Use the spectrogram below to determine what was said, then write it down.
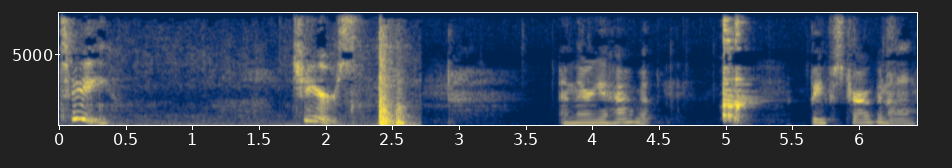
tea. Cheers. And there you have it. Beef stroganoff.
